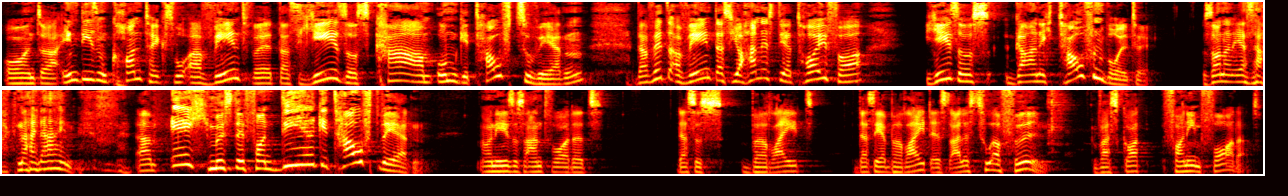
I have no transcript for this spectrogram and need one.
Und äh, in diesem Kontext, wo erwähnt wird, dass Jesus kam, um getauft zu werden, da wird erwähnt, dass Johannes der Täufer Jesus gar nicht taufen wollte, sondern er sagt, nein, nein, ähm, ich müsste von dir getauft werden. Und Jesus antwortet, dass es bereit, dass er bereit ist, alles zu erfüllen, was Gott von ihm fordert.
